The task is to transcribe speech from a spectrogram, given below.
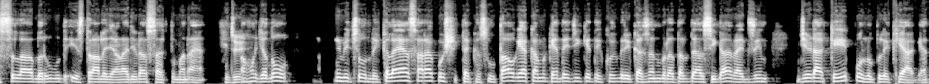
ਅਸਲਾ ਬਰੂਦ ਇਸ ਤਰ੍ਹਾਂ ਲੈ ਜਾਣਾ ਜਿਹੜਾ ਸਖਤ ਮਨਾ ਹੈ ਹੁਣ ਜਦੋਂ ਆਪਣੇ ਵਿੱਚੋਂ ਨਿਕਲ ਆਇਆ ਸਾਰਾ ਕੁਝ ਤੇ ਕਸੂਤਾ ਹੋ ਗਿਆ ਕੰਮ ਕਹਿੰਦੇ ਜੀ ਕਿ ਦੇਖੋ ਮੇਰੇ ਕਜ਼ਨ ਬ੍ਰਦਰ ਦਾ ਸੀਗਾ ਵੈਕਸੀਨ ਜਿਹੜਾ ਕਿ ਭੁੱਲ ਭੁਲੇਖੇ ਆ ਗਿਆ।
